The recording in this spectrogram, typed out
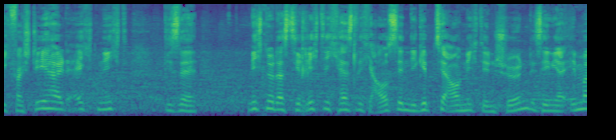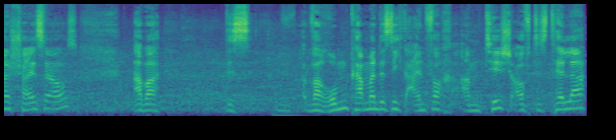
ich verstehe halt echt nicht diese, nicht nur, dass die richtig hässlich aussehen, die gibt's ja auch nicht in schön, die sehen ja immer scheiße aus, aber das, warum kann man das nicht einfach am Tisch auf das Teller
